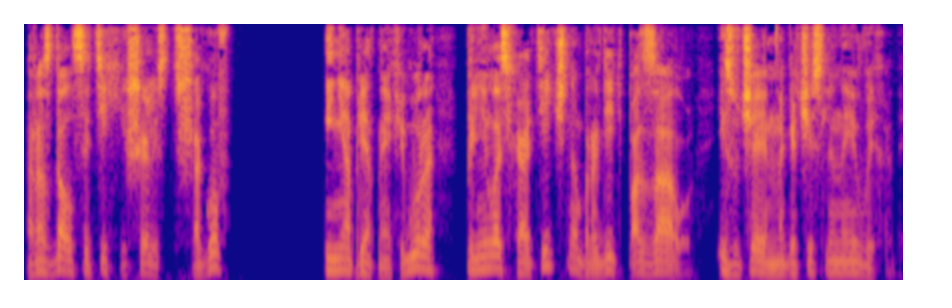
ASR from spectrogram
Раздался тихий шелест шагов, и неопрятная фигура принялась хаотично бродить по залу, изучая многочисленные выходы.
